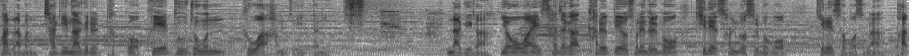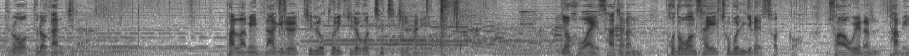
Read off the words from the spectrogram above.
발람은 자기 나귀를 탔고 그의 두 종은 그와 함께 있더니 나귀가 여호와의 사자가 칼을 빼어 손에 들고 길에 선 것을 보고 길에서 벗어나 밭으로 들어간지라 발람이 나귀를 길로 돌이키려고 채찍질하니 여호와의 사자는 포도원 사이 좁은 길에 섰고 좌우에는 담이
